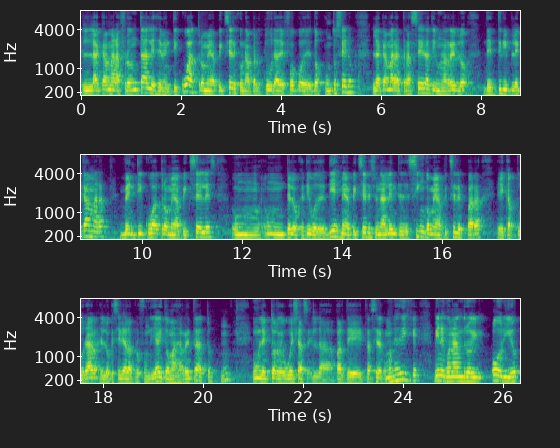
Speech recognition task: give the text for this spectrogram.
la cámara frontal es de 24 megapíxeles con una apertura de foco de 2.0, la cámara trasera tiene un arreglo de triple cámara, 24 megapíxeles, un, teleobjetivo de 10 megapíxeles y una lente de 5 megapíxeles para eh, capturar lo que sería la profundidad y tomas de retrato un lector de huellas en la parte trasera, como les dije. Viene con Android Oreo,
